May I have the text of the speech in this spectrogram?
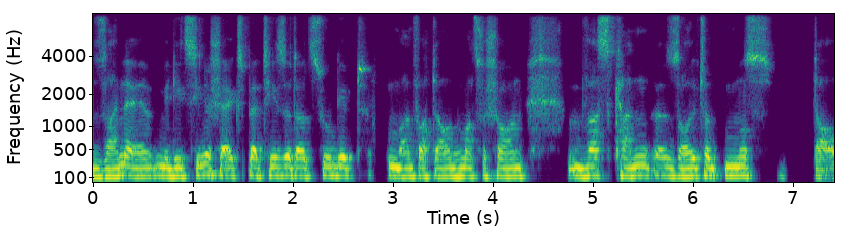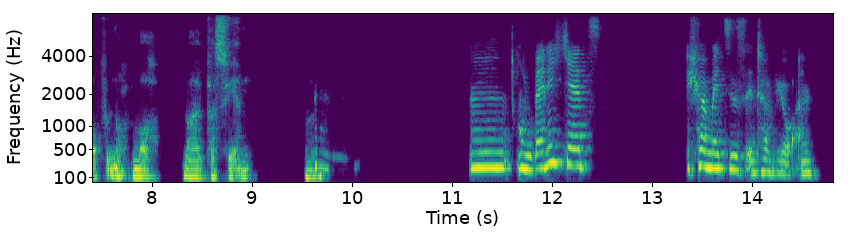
seine medizinische Expertise dazu gibt, um einfach da auch nochmal zu schauen, was kann, sollte, muss da auch noch mal passieren. Hm. hm. Und wenn ich jetzt, ich höre mir jetzt dieses Interview an Mhm.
